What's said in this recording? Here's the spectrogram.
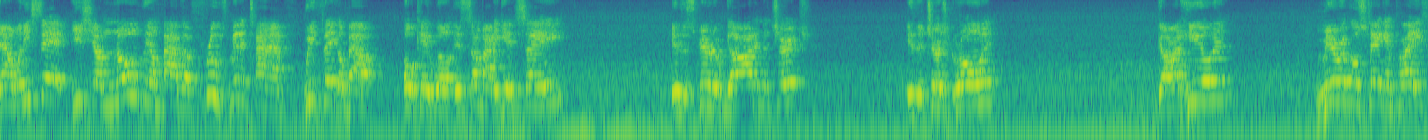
Now, when he said, ye shall know them by the fruits, many times we think about, okay, well, is somebody getting saved? Is the Spirit of God in the church? Is the church growing? God healing? Miracles taking place?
